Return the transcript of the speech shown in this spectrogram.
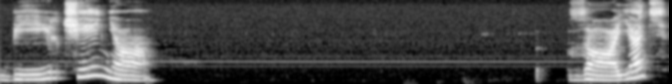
більченя. Заяць,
